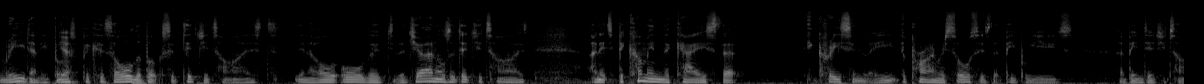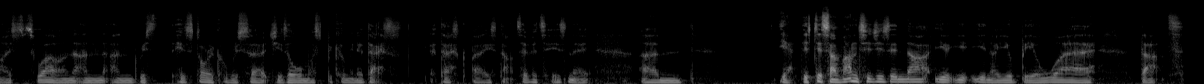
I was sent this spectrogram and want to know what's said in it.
read any books yeah. because all the books are digitized. You know, all, all the the journals are digitized, and it's becoming the case that increasingly the primary sources that people use have been digitized as well, and and, and re- historical research is almost becoming a desk a desk based activity, isn't it? Um, yeah, there's disadvantages in that. You, you, you know, you'll be aware that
